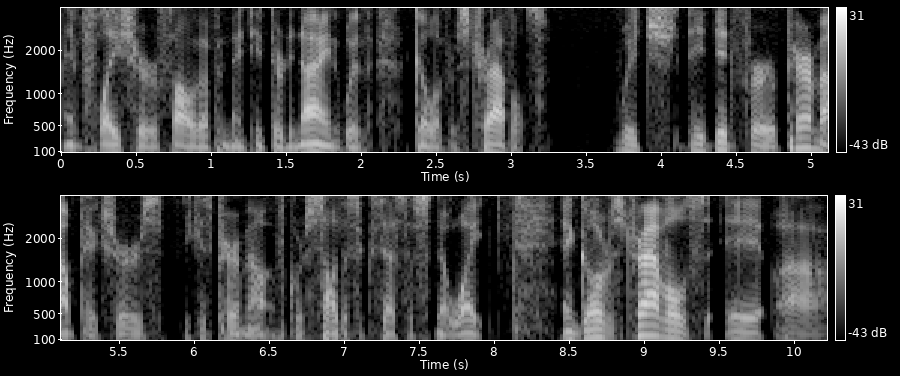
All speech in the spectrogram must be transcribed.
And Fleischer followed up in 1939 with Gulliver's Travels, which they did for Paramount Pictures because Paramount, of course, saw the success of Snow White. And Gulliver's Travels, it, uh,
